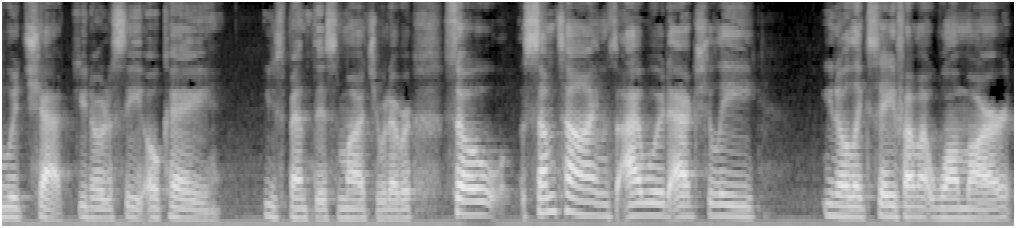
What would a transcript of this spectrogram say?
would check, you know, to see, okay, you spent this much or whatever. So sometimes I would actually, you know, like say if I'm at Walmart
